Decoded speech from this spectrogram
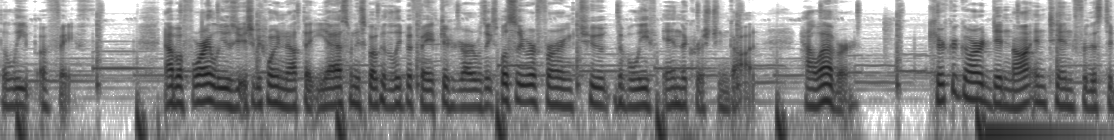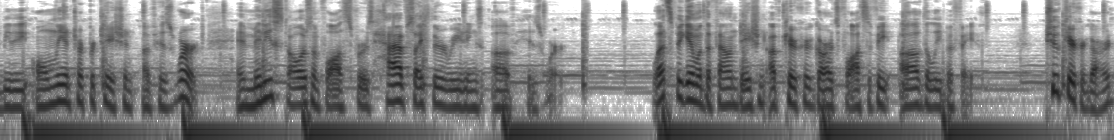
the leap of faith. Now, before I lose you, it should be pointed out that yes, when he spoke of the leap of faith, Kierkegaard was explicitly referring to the belief in the Christian God. However, Kierkegaard did not intend for this to be the only interpretation of his work, and many scholars and philosophers have their readings of his work. Let's begin with the foundation of Kierkegaard's philosophy of the leap of faith. To Kierkegaard,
